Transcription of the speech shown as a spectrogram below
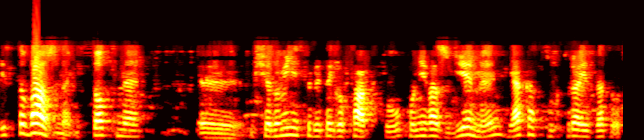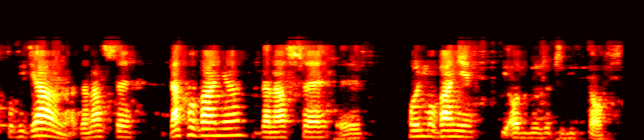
Jest to ważne, istotne y, uświadomienie sobie tego faktu, ponieważ wiemy, jaka struktura jest za to odpowiedzialna, za nasze zachowania, za nasze y, pojmowanie i odbiór rzeczywistości.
